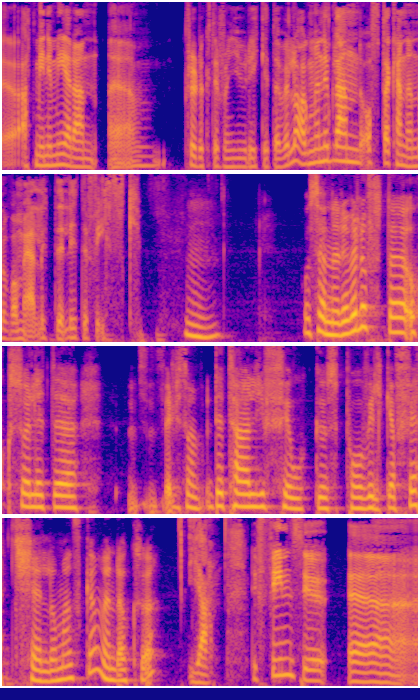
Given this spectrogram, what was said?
eh, att minimera eh, produkter från djurriket överlag. Men ibland, ofta kan det ändå vara med lite, lite fisk. Mm. Och sen är det väl ofta också lite liksom, detaljfokus på vilka fettkällor man ska använda också? Ja, det finns ju eh,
